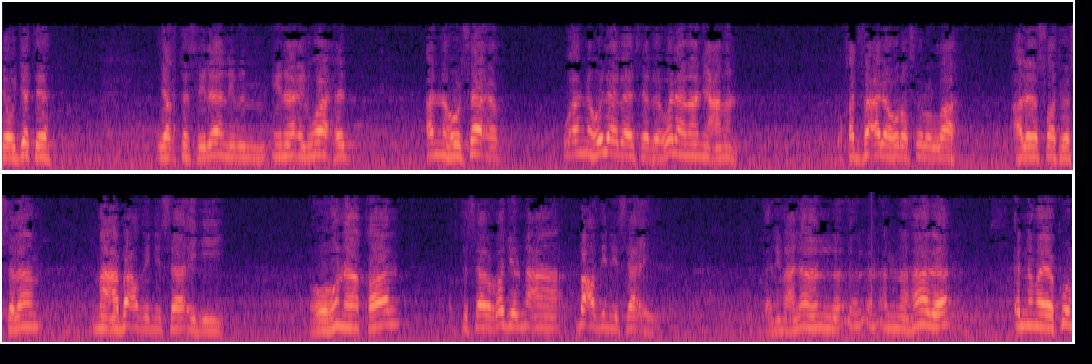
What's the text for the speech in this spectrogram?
زوجته يغتسلان من إناء واحد أنه سائغ. وأنه لا بأس به ولا مانع منه. وقد فعله رسول الله عليه الصلاة والسلام مع بعض نسائه. وهنا قال اغتسال الرجل مع بعض نسائه. يعني معناه أن, أن هذا إنما يكون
